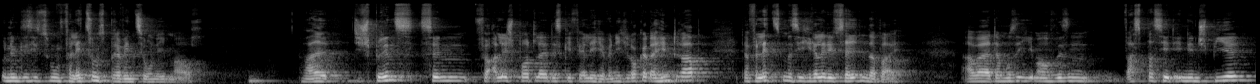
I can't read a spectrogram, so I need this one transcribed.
und im Gesichtspunkt Verletzungsprävention eben auch. Weil die Sprints sind für alle Sportler das Gefährliche. Wenn ich locker dahin trab, da verletzt man sich relativ selten dabei. Aber da muss ich eben auch wissen, was passiert in den Spielen.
